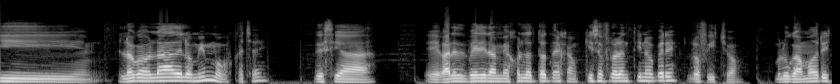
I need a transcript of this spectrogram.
Y el loco hablaba de lo mismo, pues, ¿cachai? Decía, eh, Gareth Bale era el mejor del Tottenham, quiso Florentino Pérez, lo fichó. Luka Modric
